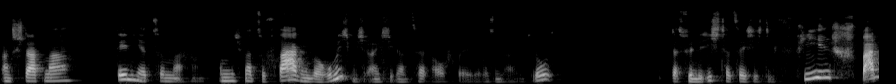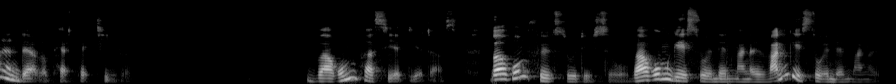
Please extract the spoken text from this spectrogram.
anstatt mal den hier zu machen und mich mal zu fragen, warum ich mich eigentlich die ganze Zeit aufrege. Was ist denn da eigentlich los? Das finde ich tatsächlich die viel spannendere Perspektive. Warum passiert dir das? Warum fühlst du dich so? Warum gehst du in den Mangel? Wann gehst du in den Mangel?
